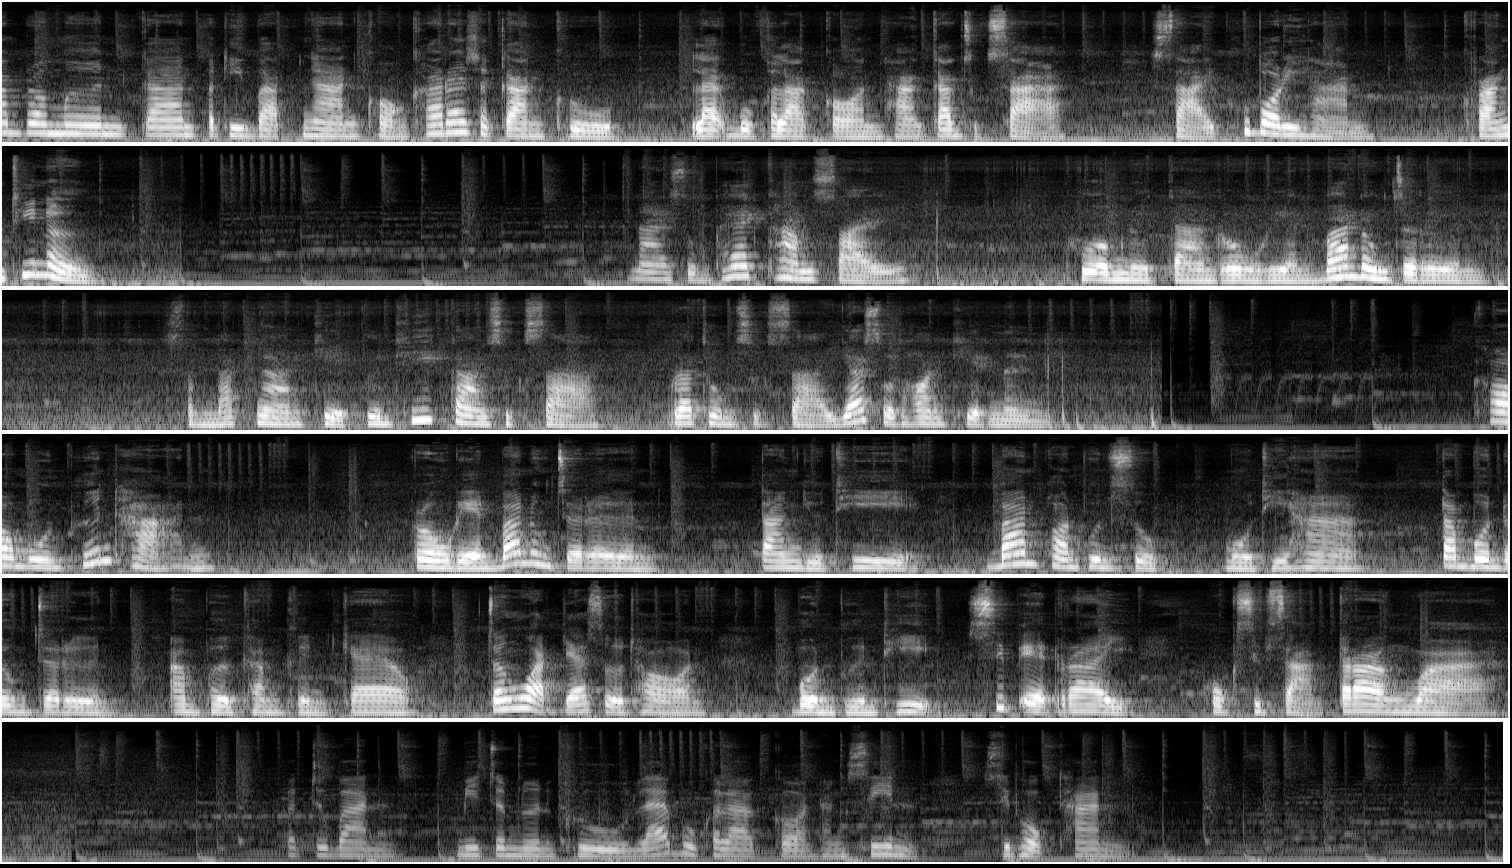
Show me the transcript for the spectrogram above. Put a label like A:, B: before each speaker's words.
A: การประเมินการปฏิบัติงานของข้าราชการครู และบุคลากรทางการศึกษา สายผู้บริหาร ครั้งที่ 1 นายสมเพชคำใสผู้อำนวยการโรงเรียนบ้านดงเจริญ สำนักงานเขตพื้นที่การศึกษา ประถมศึกษายะโสธรเขตหนึ่งข้อมูลพื้นฐาน โรงเรียนบ้านดงเจริญ ตั้งอยู่ที่บ้านพรพุนสุข หมู่ที่ 5 ตำบลดงเจริญ อำเภอคำเขื่อนแก้ว จังหวัดยะโสธร บนพื้นที่ 11 ไร่ 63 ตารางวา ปัจจุบันมีจำนวนครูและบุคลากรทั้งสิ้น 16 ท่าน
